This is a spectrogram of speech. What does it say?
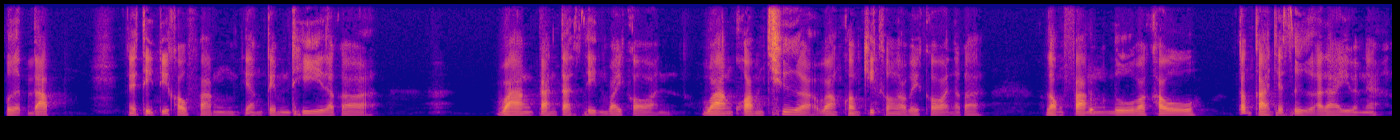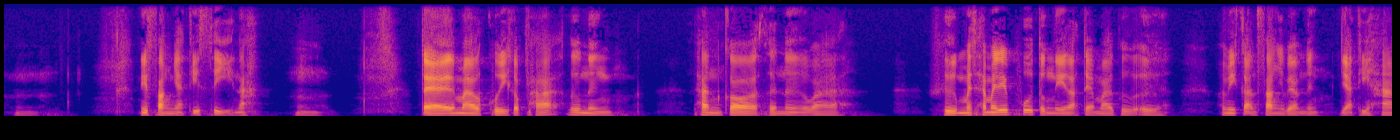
เปิดรับ ในสิ่งที่เขาฟังอย่างเต็มที่แล้วก็ วางการตัดสินไว้ก่อน วางความเชื่อ วางความคิดของเราไว้ก่อนแล้วก็ ลองฟังดูว่าเขาต้องการจะสื่ออะไรแบบนี้นี่ฟังอย่างที่สี่นะแต่มาคุยกับพระรูปหนึ่ง ท่านก็เสนอว่า คือไม่ถ้าไม่ได้พูดตรงนี้หรอกแต่มาพูดเออมันมีการฟังอีกแบบหนึ่งอย่างที่ห้า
